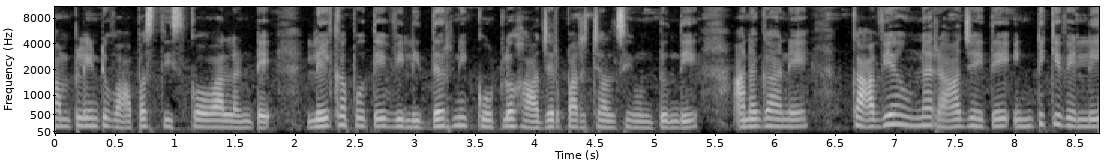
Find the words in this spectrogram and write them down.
కంప్లైంట్ వాపస్ తీసుకోవాలంటే. లేకపోతే వీళ్ళిద్దరిని కోర్టులో హాజరుపరచాల్సి ఉంటుంది. అనగానే కావ్య ఉన్న రాజు అయితే ఇంటికి వెళ్ళి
